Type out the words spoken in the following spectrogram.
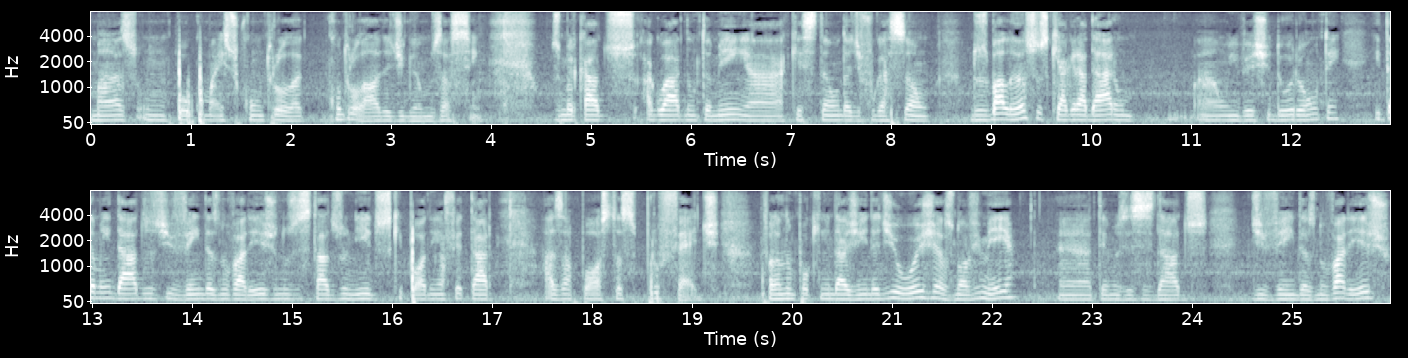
mas um pouco mais controla, controlada, digamos assim. Os mercados aguardam também a questão da divulgação dos balanços que agradaram ao investidor ontem e também dados de vendas no varejo nos Estados Unidos que podem afetar as apostas para o Fed. Falando um pouquinho da agenda de hoje, às 9h30, é, temos esses dados de vendas no varejo.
